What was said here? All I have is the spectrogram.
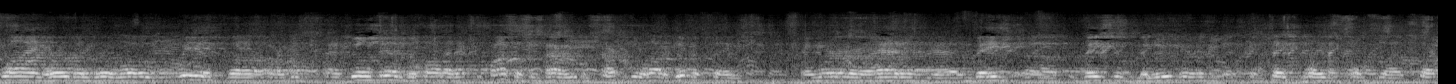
flying urban, we're low. We have, uh, are just built in with all that extra processing power, you can start to do a lot of different things. And we're adding uh, invasive, uh, invasive maneuvers can take place once uh, start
